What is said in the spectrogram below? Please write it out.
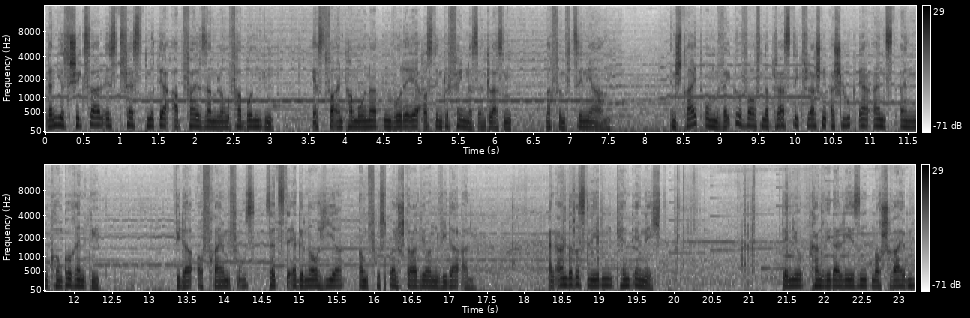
Lenjes Schicksal ist fest mit der Abfallsammlung verbunden. Erst vor ein paar Monaten wurde er aus dem Gefängnis entlassen, nach 15 Jahren. Im Streit um weggeworfene Plastikflaschen erschlug er einst einen Konkurrenten. Wieder auf freiem Fuß setzte er genau hier am Fußballstadion wieder an. Ein anderes Leben kennt er nicht. Denjo kann weder lesen noch schreiben,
